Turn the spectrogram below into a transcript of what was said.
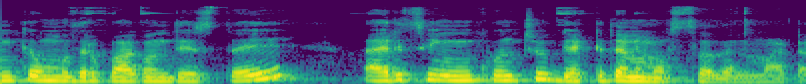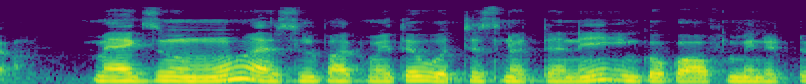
ఇంకా ముద్రపాకం తీస్తే అరిసి ఇంకొంచెం గట్టితనం వస్తుంది అనమాట మ్యాక్సిమం అరిసెల పాకం అయితే వచ్చేసినట్టని ఇంకొక హాఫ్ మినిట్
